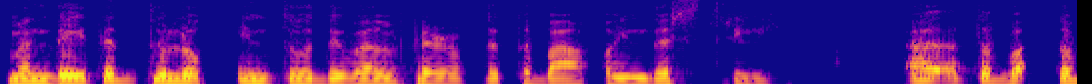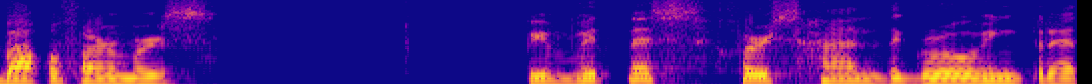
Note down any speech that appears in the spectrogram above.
mandated to look into the welfare of the tobacco industry, uh, toba- tobacco farmers, we've witnessed firsthand the growing threat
